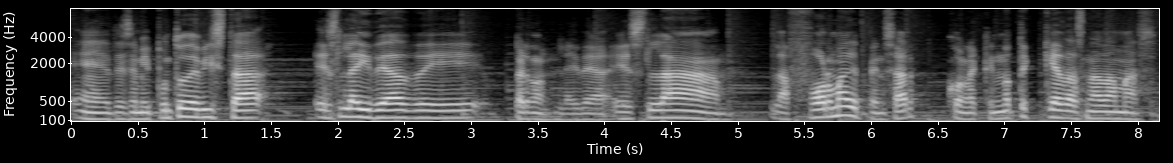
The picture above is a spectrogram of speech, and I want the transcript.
eh, desde mi punto de vista es la idea de, perdón, la idea, es la, la forma de pensar con la que no te quedas nada más.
